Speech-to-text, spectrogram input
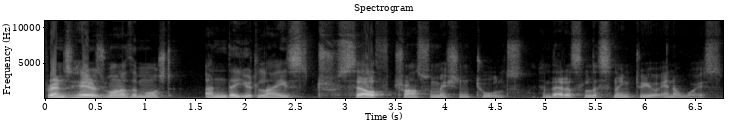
Friends, here is one of the most underutilized self transformation tools, and that is listening to your inner voice.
